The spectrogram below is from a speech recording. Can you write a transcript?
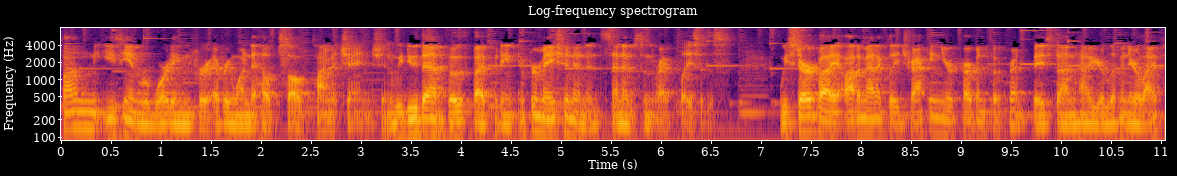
fun, easy, and rewarding for everyone to help solve climate change. And we do that both by putting information and incentives in the right places. We start by automatically tracking your carbon footprint based on how you're living your life,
